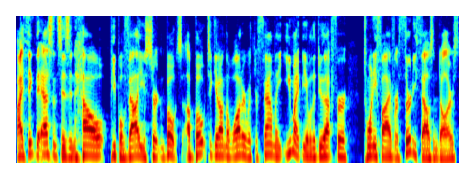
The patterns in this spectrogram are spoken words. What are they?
I think the essence is in how people value certain boats. A boat to get on the water with your family, you might be able to do that for twenty-five or thirty thousand dollars,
